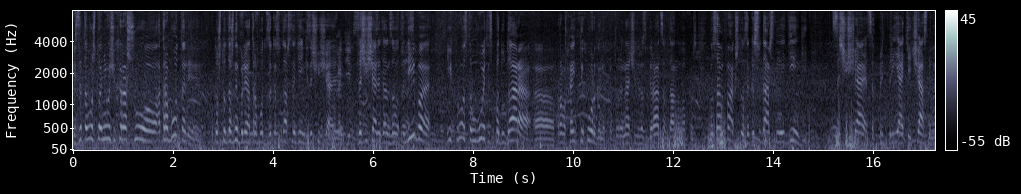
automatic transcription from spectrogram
из-за того, что они очень хорошо отработали, то, что должны были отработать за государственные деньги, защищали, защищали данный завод, либо их просто уводят из-под удара э, правоохранительных органов, которые начали разбираться в данном вопросе. Но сам факт, что за государственные деньги защищается предприятие частного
